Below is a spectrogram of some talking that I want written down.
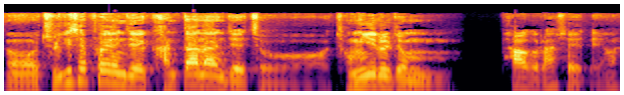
어, 줄기세포의 이제 간단한 이제 저 정의를 좀 파악을 하셔야 돼요.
